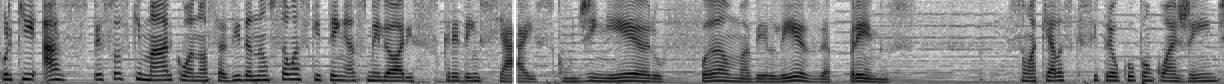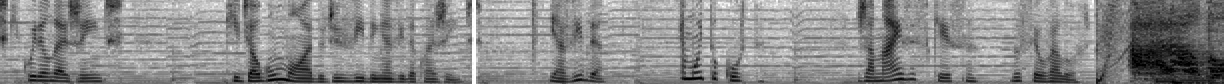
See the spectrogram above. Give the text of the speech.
Porque as pessoas que marcam a nossa vida não são as que têm as melhores credenciais, com dinheiro, fama, beleza, prêmios. São aquelas que se preocupam com a gente, que cuidam da gente, que de algum modo dividem a vida com a gente. E a vida é muito curta. Jamais esqueça do seu valor. Araldo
